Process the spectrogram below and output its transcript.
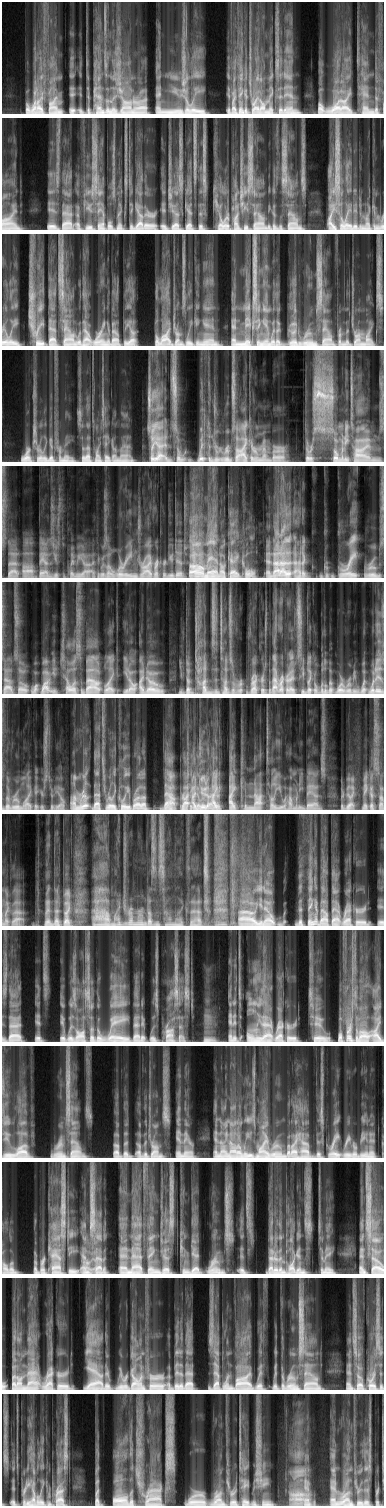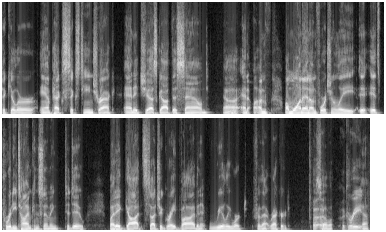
but what I find, it, it depends on the genre, and usually, if I think it's right, I'll mix it in. But what I tend to find is that a few samples mixed together, it just gets this killer punchy sound because the sounds isolated and I can really treat that sound without worrying about the uh, the live drums leaking in and mixing in with a good room sound from the drum mics works really good for me. So that's my take on that. So yeah, and so with the room sound, I can remember there were so many times that uh, bands used to play me. Uh, I think it was a Lorene Drive record you did. Oh man, okay, cool. And that had, had a g- great room sound. So wh- why don't you tell us about like you know I know you've done tons and tons of r- records, but that record I seemed like a little bit more roomy. What what is the room like at your studio? I'm really that's really cool. You brought up that yeah, particular. I, I, dude, record. I I cannot tell you how many bands would be like, make us sound like that. and I'd be like, ah, my drum room doesn't sound like that. Oh, you know, the thing about that record is that it's it was also the way that it was processed. Hmm. And it's only that record too. Well, first of all, I do love room sounds of the of the drums in there. And I not only use my room, but I have this great reverb unit called a, a Bricasti M7. Oh, yeah. And that thing just can get rooms. It's better than plugins to me. And so, but on that record, yeah, there, we were going for a bit of that Zeppelin vibe with with the room sound, and so of course it's it's pretty heavily compressed. But all the tracks were run through a tape machine, ah. and and run through this particular Ampex 16 track, and it just got this sound. Uh, hmm. and on, on one end, unfortunately, it, it's pretty time consuming to do but it got such a great vibe and it really worked for that record. Uh, so agreed. Yeah.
